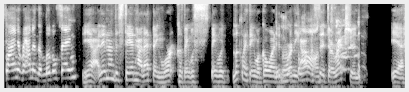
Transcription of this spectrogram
flying around in the little thing? Yeah, I didn't understand how that thing worked because they was they would look like they were going Didn't in the long. opposite direction. yeah,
